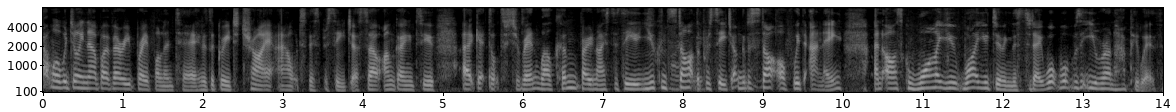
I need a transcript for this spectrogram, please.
Well, we're joined now by a very brave volunteer who has agreed to try out this procedure. So I'm going to uh, get Dr. Shirin. Welcome. Very nice to see you. You can start the procedure. I'm going to start off with Annie and ask why you why are you doing this today? What what was it you were unhappy with?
